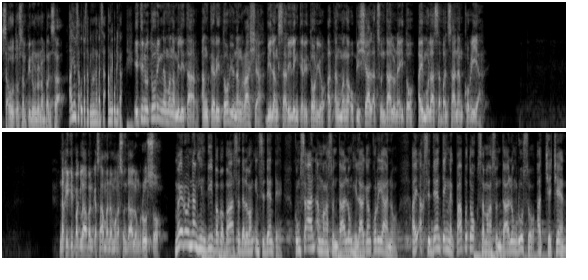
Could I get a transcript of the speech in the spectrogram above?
Sa utos ng pinuno ng bansa. Ayon sa utos ng pinuno ng bansa, ang Republika Itinuturing ng mga militar ang teritoryo ng Russia bilang sariling teritoryo at ang mga opisyal at sundalo na ito ay mula sa bansa ng Korea. Nakikipaglaban kasama ng mga sundalong Ruso. Mayroon nang hindi bababa sa dalawang insidente kung saan ang mga sundalong hilagang Koreano ay aksidenteng nagpaputok sa mga sundalong Ruso at Chechen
